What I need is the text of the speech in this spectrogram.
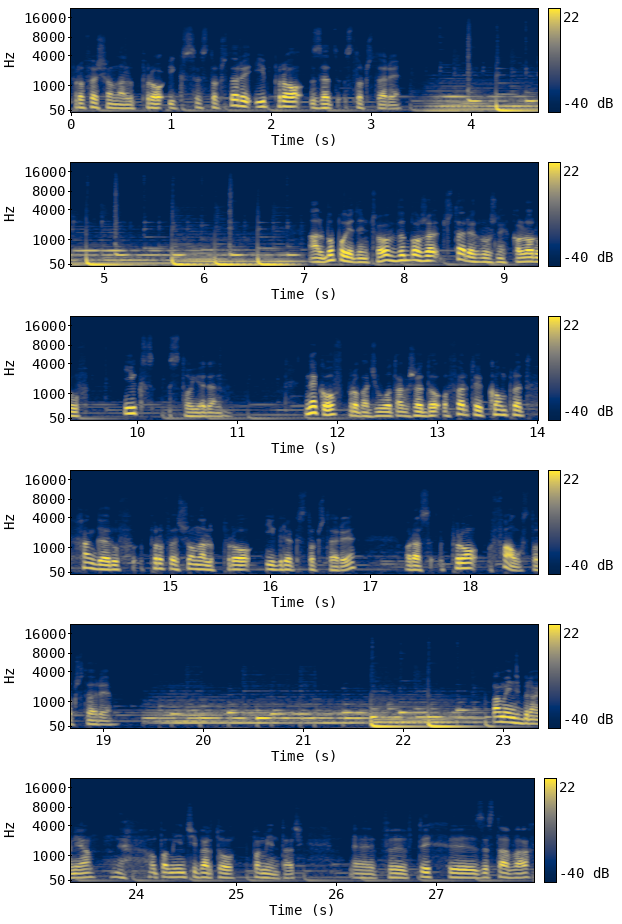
Professional Pro X104 i Pro Z104. Albo pojedynczo w wyborze czterech różnych kolorów X101. Neko wprowadziło także do oferty komplet hangerów Professional Pro Y104 oraz Pro V104. Pamięć brania. O pamięci warto pamiętać. E, W, w tych e, zestawach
